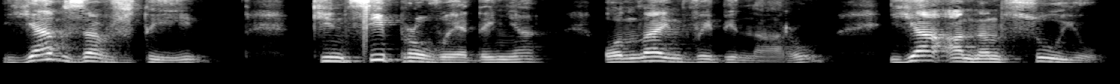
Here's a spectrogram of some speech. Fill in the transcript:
Як завжди, в кінці проведення онлайн-вебінару я анонсую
